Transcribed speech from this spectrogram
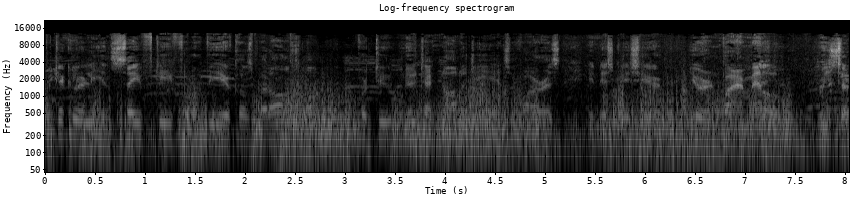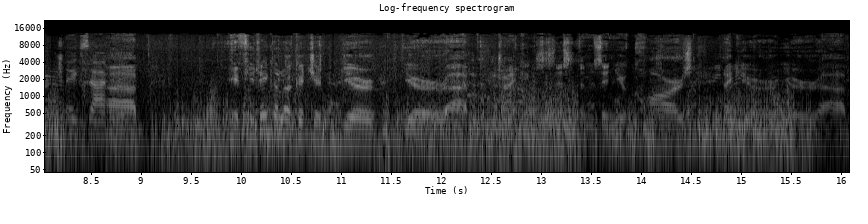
particularly in safety for vehicles, but also for two, new technology insofar as, in this case here, your environmental research. Exactly. Uh, if you take a look at your your your uh, tracking systems in your cars, like your your um,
